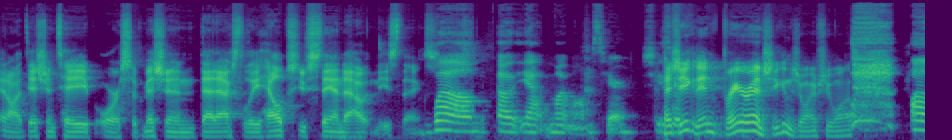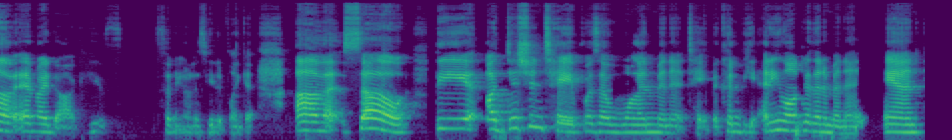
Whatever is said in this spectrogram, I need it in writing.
an audition tape or a submission that actually helps you stand out in these things? Well, oh yeah, my mom's here. She's hey, she can bring her in. She can join if she wants. um, and my dog. He's sitting on his heated blanket. Um, so the audition tape was a one minute tape. It couldn't be any longer than a minute. And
